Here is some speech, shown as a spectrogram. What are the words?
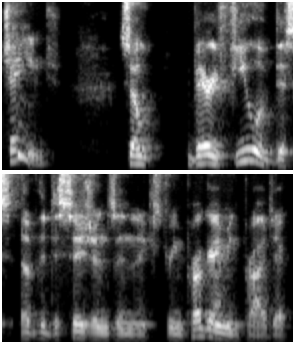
change so very few of this of the decisions in an extreme programming project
